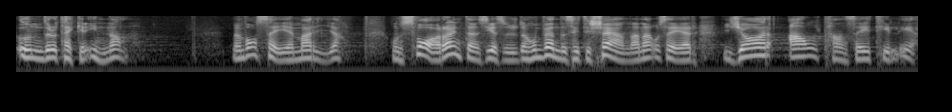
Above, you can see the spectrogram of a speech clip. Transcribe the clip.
under och tecken innan. Men vad säger Maria? Hon svarar inte ens Jesus utan hon vänder sig till tjänarna och säger gör allt han säger till er.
